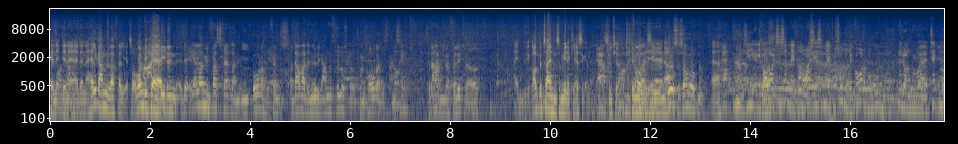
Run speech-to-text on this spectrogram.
Den, er- den, er, den er halvgammel i hvert fald. Jeg tror godt, vi Nej, kan... fordi den, jeg lavede min første triathlon i 98, og der var det nede i det gamle friluftsbad på en kortere distance. Okay. Så der har den i hvert fald ikke været. Ej, vi kan godt betegne den som en af klassikerne, ja, synes jeg. Det må man sige. Det er en god sæsonåbner. Ja. Ja, det må man sige. I forhold til sådan, at du har også sådan en personlig rekorder på ruten. Ved du, om du er tæt på,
